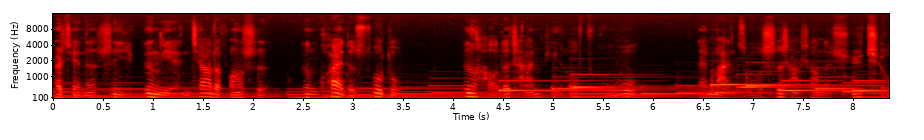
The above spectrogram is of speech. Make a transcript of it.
而且呢，是以更廉价的方式、更快的速度。更好的产品和服务来满足市场上的需求，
